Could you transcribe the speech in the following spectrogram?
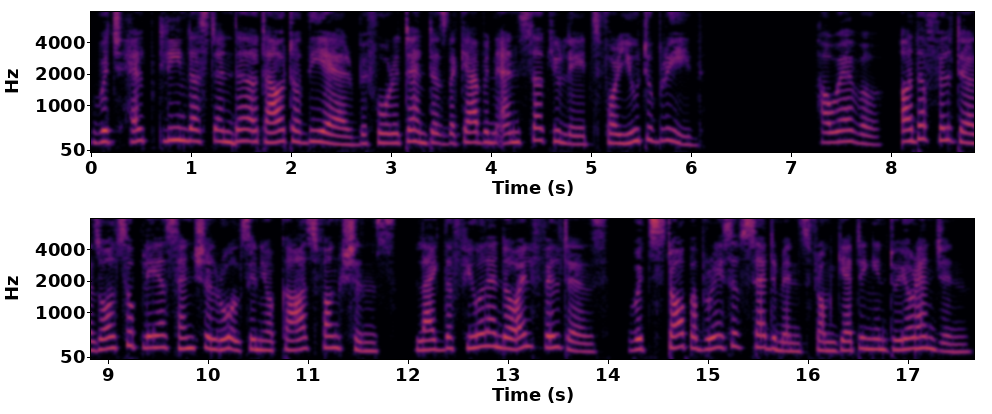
which help clean dust and dirt out of the air before it enters the cabin and circulates for you to breathe. However, other filters also play essential roles in your car's functions, like the fuel and oil filters, which stop abrasive sediments from getting into your engine.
